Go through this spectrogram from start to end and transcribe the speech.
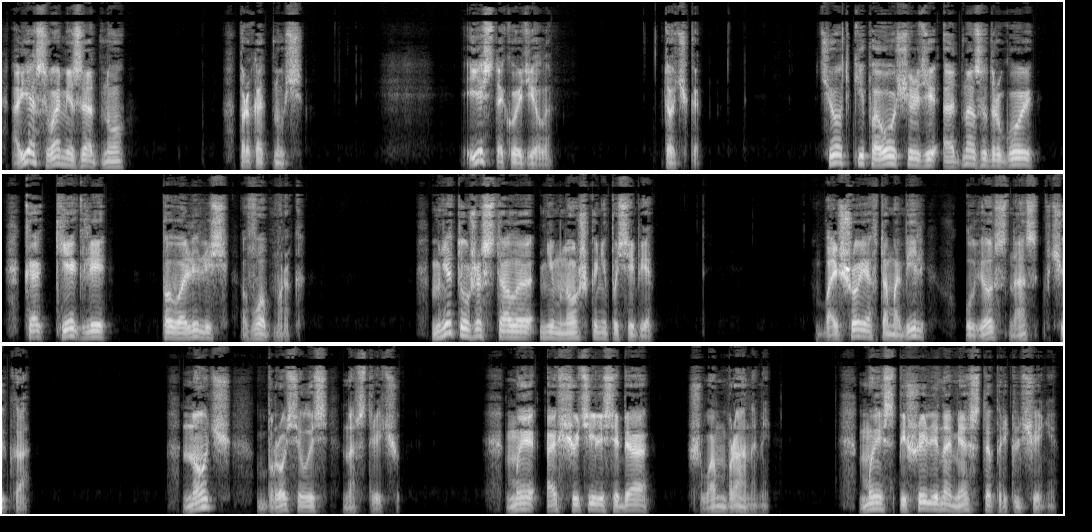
А я с вами заодно прокатнусь. Есть такое дело. Точка. Тетки по очереди, одна за другой, как кегли, повалились в обморок. Мне тоже стало немножко не по себе. Большой автомобиль увез нас в ЧК. Ночь бросилась навстречу. Мы ощутили себя швамбранами. Мы спешили на место приключения.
